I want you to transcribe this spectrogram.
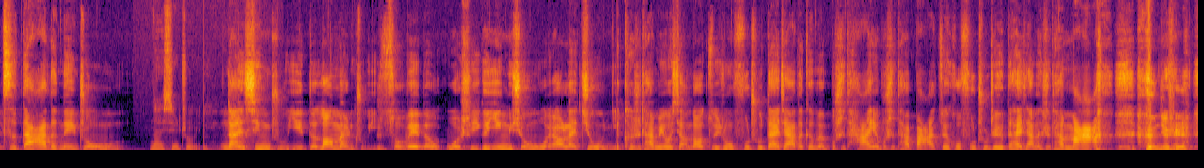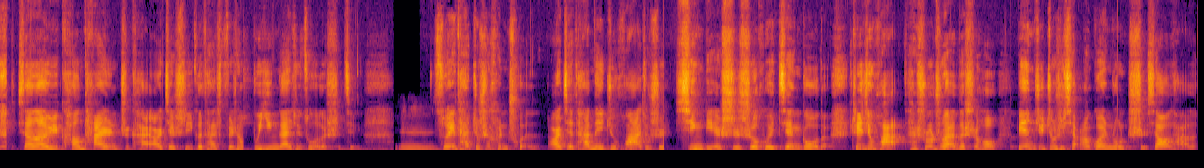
自大的那种。男性主义，男性主义的浪漫主义，所谓的我是一个英雄，我要来救你。可是他没有想到，最终付出代价的根本不是他，也不是他爸，最后付出这个代价的是他妈，就是相当于慷他人之慨，而且是一个他非常不应该去做的事情。嗯，所以他就是很蠢，而且他那句话就是性别是社会建构的这句话，他说出来的时候，编剧就是想让观众耻笑他的，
